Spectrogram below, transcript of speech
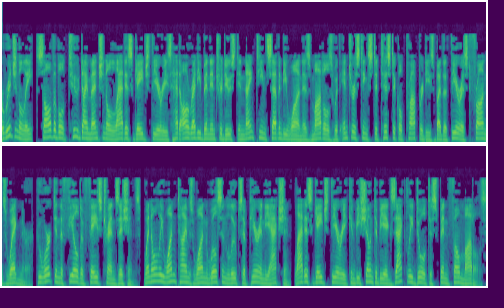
Originally, solvable two-dimensional lattice gauge theories had already been introduced in 1971 as models with interesting statistical properties by the theorist Franz Wegner, who worked in the field of phase transitions. When only 1 times 1 Wilson loops appear in the action, lattice gauge theory can be shown to be exactly dual to spin foam models.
